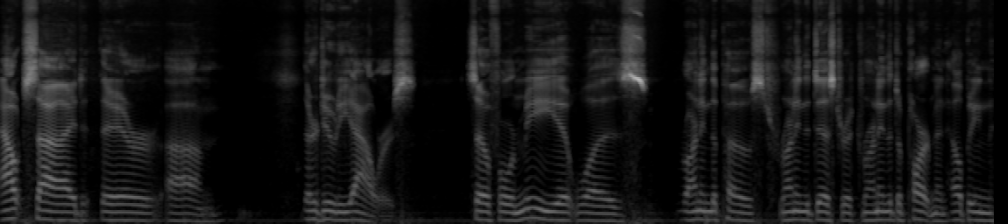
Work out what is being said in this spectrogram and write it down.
outside their um, their duty hours. So for me, it was running the post, running the district, running the department, helping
